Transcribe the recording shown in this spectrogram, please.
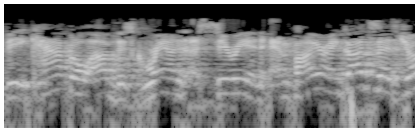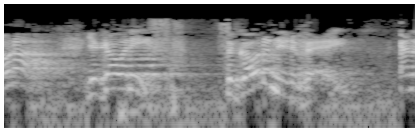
the capital of this grand Assyrian empire, and God says, Jonah, you're going east. So go to Nineveh, and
